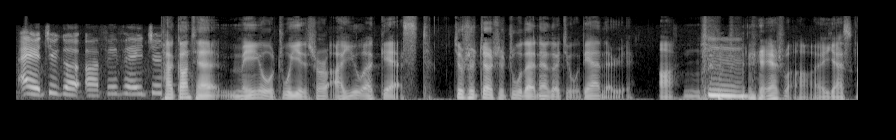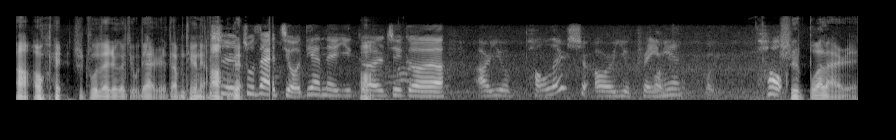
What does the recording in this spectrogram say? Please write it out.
哎，这个呃，菲菲这他刚才没有注意的时候，Are you a guest？就是这是住在那个酒店的人啊。嗯，嗯 人家说啊，yes 啊，OK，是住在这个酒店人，咱们听听啊。是住在酒店的一哦个这个。Are you Polish or Ukrainian? Pol 是波兰人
